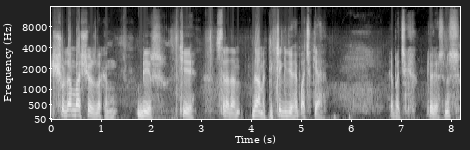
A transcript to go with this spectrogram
şuradan başlıyoruz bakın. Bir, iki, sıradan devam ettikçe gidiyor. Hep açık yani. Hep açık. Görüyorsunuz.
